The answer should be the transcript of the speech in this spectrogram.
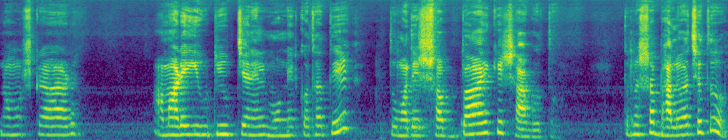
নমস্কার। আমার এই ইউটিউব চ্যানেল মনের কথাতে তোমাদের সবাইকে স্বাগত। তোমরা সব ভালো আছো তো?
